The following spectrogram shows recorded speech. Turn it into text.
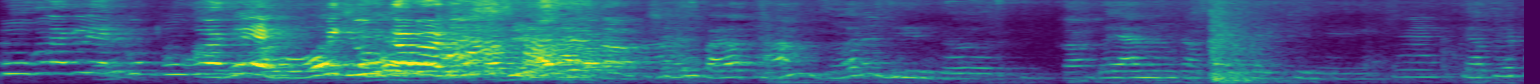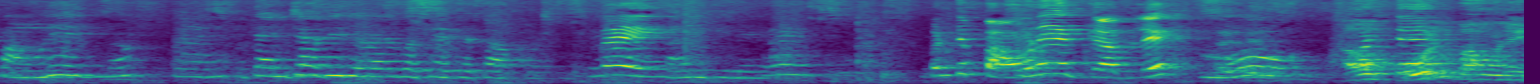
भूक लागली खूप भूक लागली आहे. हो, मी घेऊ का वाढून श्रेयस, बाळा थांब जरा धीर धर. दयानंद काका ते आपले पाहुणे आहेत ना त्यांच्या आधी जेवायला बसायचं का आपण? नाही. काय की नाही. पण ते पाहुणे आहेत का आपले? हो. अहो कोण पाहुणे?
